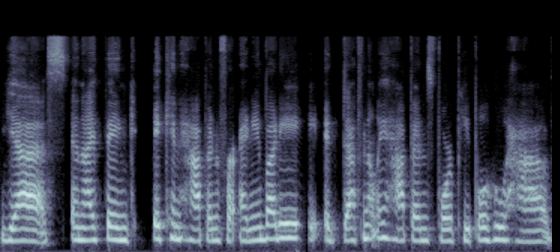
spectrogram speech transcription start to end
Yes. And I think it can happen for anybody. It definitely happens for people who have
